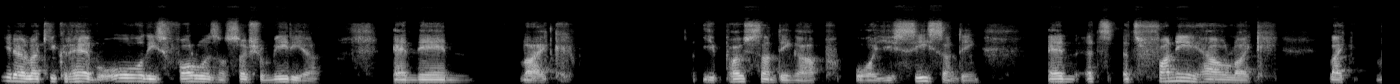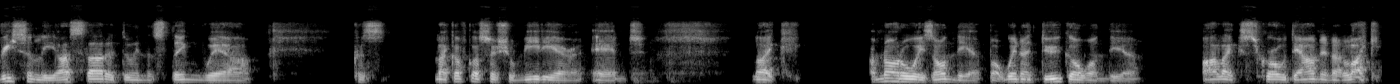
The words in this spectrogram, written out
you know, like you could have all these followers on social media, and then like you post something up or you see something, and it's it's funny how like like recently I started doing this thing where, because like I've got social media and like I'm not always on there, but when I do go on there, I like scroll down and I like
